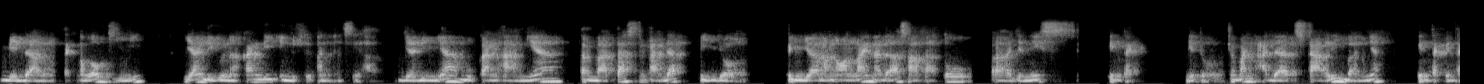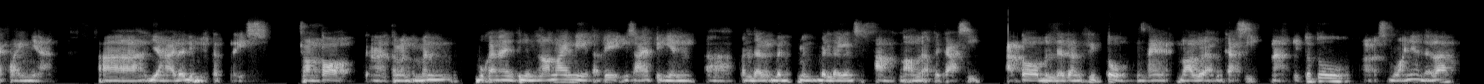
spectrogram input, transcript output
bidang teknologi yang digunakan di industri finansial. Jadinya bukan hanya terbatas terhadap pinjol. Pinjaman online adalah salah satu uh, jenis fintech gitu. Cuman ada sekali banyak fintech-fintech lainnya uh, yang ada di marketplace. Contoh, uh, teman-teman bukan hanya pinjaman online nih, tapi misalnya ingin uh, berdagang, saham melalui aplikasi atau berdagang kripto melalui aplikasi. Nah, itu tuh uh, semuanya adalah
